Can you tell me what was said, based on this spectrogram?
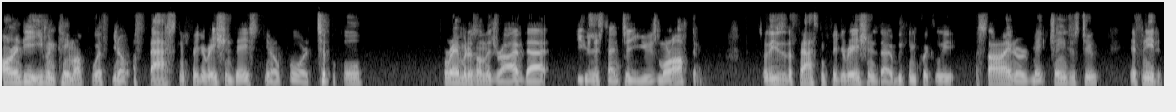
R&D even came up with, you know, a fast configuration base, you know, for typical parameters on the drive that users tend to use more often. So these are the fast configurations that we can quickly assign or make changes to if needed.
